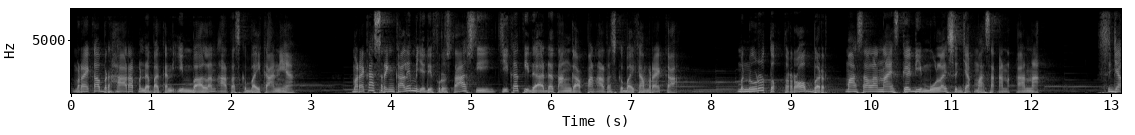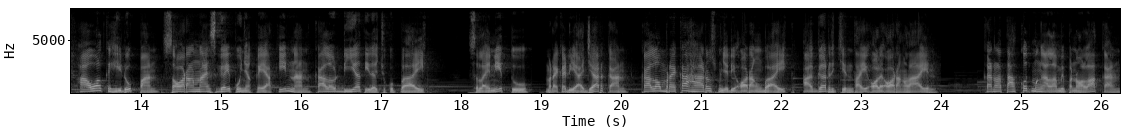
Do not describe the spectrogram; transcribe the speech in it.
mereka berharap mendapatkan imbalan atas kebaikannya. Mereka sering kali menjadi frustasi jika tidak ada tanggapan atas kebaikan mereka. Menurut Dr. Robert, masalah nice guy dimulai sejak masa kanak-kanak Sejak awal kehidupan, seorang nice guy punya keyakinan kalau dia tidak cukup baik. Selain itu, mereka diajarkan kalau mereka harus menjadi orang baik agar dicintai oleh orang lain. Karena takut mengalami penolakan,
